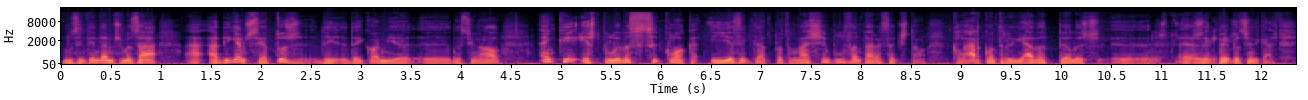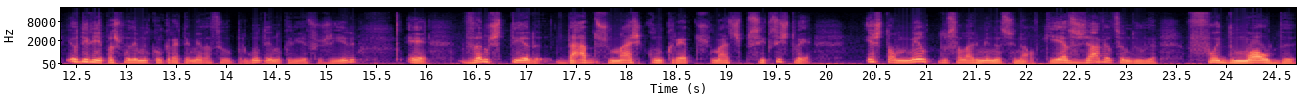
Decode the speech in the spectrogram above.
nos entendamos, mas há, há, há digamos, setores da economia uh, nacional em que este problema se coloca e as entidades patronais sempre levantaram essa questão, claro, contrariada pelas, uh, uh, pelos sindicatos. Eu diria, para responder muito concretamente à sua pergunta, eu não queria fugir, é vamos ter dados mais concretos, mais específicos, isto é, este aumento do salário mínimo nacional, que é desejável, sem dúvida, foi de molde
